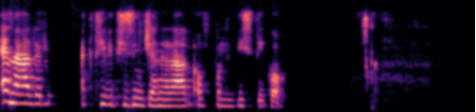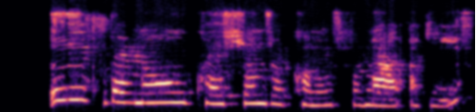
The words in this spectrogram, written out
and other activities in general of Politistiko. If there are no questions or comments for now, at least,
